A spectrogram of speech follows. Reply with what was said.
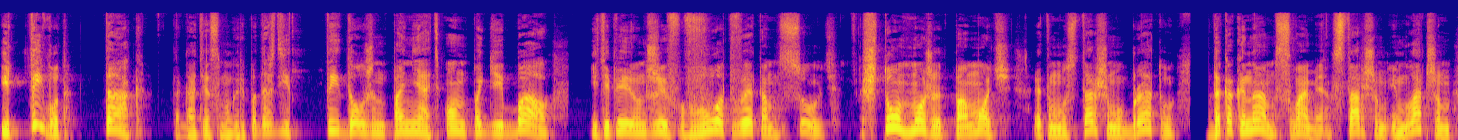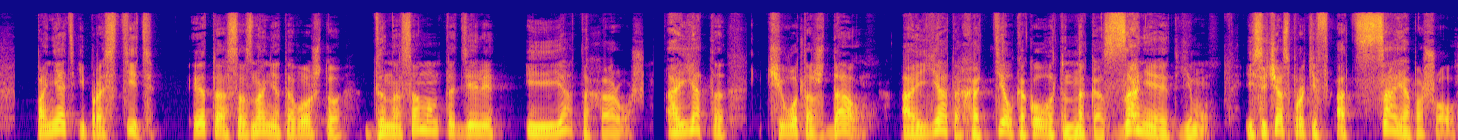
и ты вот так. Тогда отец ему говорит, подожди, ты должен понять, он погибал, и теперь он жив. Вот в этом суть. Что может помочь этому старшему брату, да как и нам с вами, старшим и младшим, понять и простить? Это осознание того, что да на самом-то деле и я-то хорош, а я-то чего-то ждал, а я-то хотел какого-то наказания ему. И сейчас против отца я пошел.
